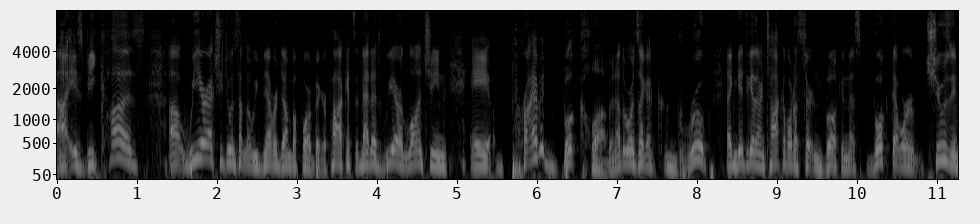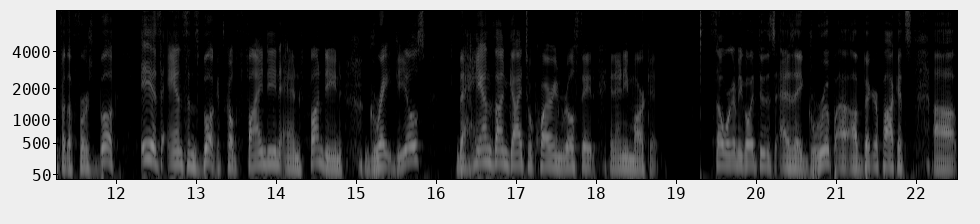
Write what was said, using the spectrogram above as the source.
uh, is because uh, we are actually doing something that we've never done before at Bigger Pockets, and that is we are launching a private book club. In other words, like a group that can get together and talk about a certain book. And this book that we're choosing for the first book is Anson's book. It's called Finding and Funding Great Deals: The Hands-On Guide to Acquiring Real Estate in Any Market. So we're going to be going through this as a group, uh, uh, Bigger Pockets. Uh,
